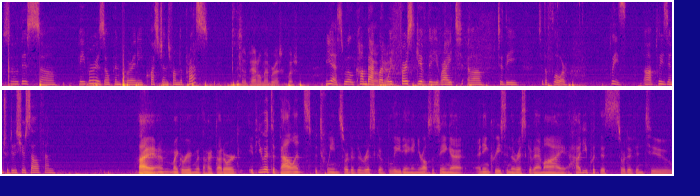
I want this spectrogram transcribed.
So this uh, paper is open for any questions from the press. Can a panel member ask a question? Yes, we'll come back, but Okay. we first give the right uh, to the, to the floor. Please, uh, please introduce yourself and, Hi, I'm Michael Reardon with theheart.org. If you had to balance between sort of the risk of bleeding and you're also seeing a, an increase in the risk of MI, how do you put this sort of into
